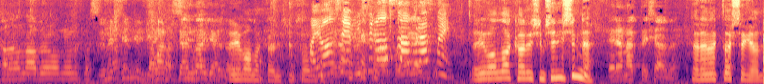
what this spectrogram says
Kanalına abone olmayı unutmasın. Bir tane daha geldi. Eyvallah kardeşim sağ ol. Hayvan sevgisini asla bırakmayın. Eyvallah kardeşim. Senin isim ne? Eren Aktaş abi. Eren Aktaş da geldi.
